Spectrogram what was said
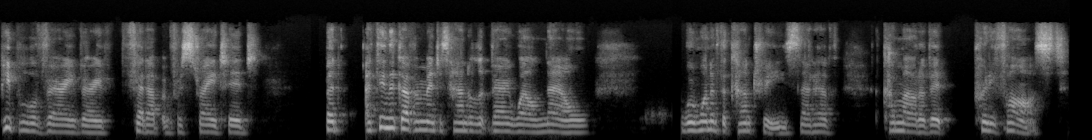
people were very, very fed up and frustrated. But I think the government has handled it very well now. We're one of the countries that have come out of it pretty fast.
